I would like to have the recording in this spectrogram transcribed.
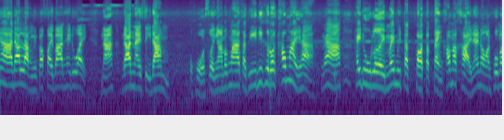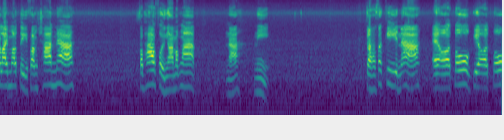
นะคะด้านหลังมีปลั๊กไฟบ้านให้ด้วยนะ ด้านในสีดำโอ้โห สวยงามมาก ๆ ค่ะพี่ นี่คือรถเข้าใหม่ค่ะนะคะให้ดูเลยไม่มีตัดต่อตัดแต่งเข้ามาขายแน่นอนพวงมาลัยมัลติฟังก์ชันนะคะสภาพสวยงามมาก ๆ นะ นี่จอทัชสกรีนนะคะแอร์ออโต้เกียร์ออโต้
